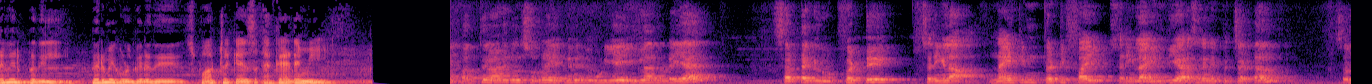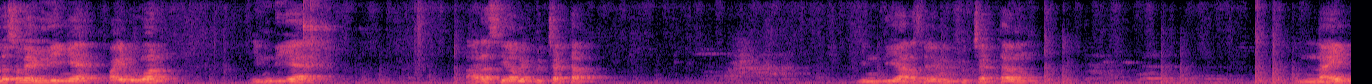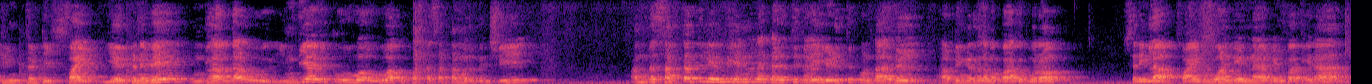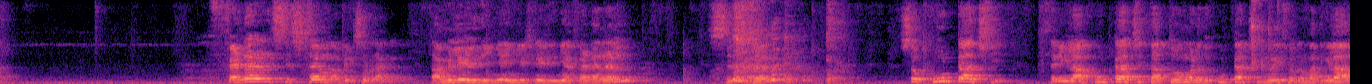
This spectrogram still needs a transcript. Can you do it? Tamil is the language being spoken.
வரவேற்பதில் பெருமை கொள்கிறது ஸ்பார்டகஸ் அகாடமி பத்து நாடுகள் சொல்றேன் ஏற்கனவே இருக்கக்கூடிய இங்கிலாந்துடைய சட்டங்கள் உட்பட்டு சரிங்களா? நைன்டீன் தேர்ட்டி ஃபைவ் சரிங்களா? இந்திய அரசியலமைப்பு சட்டம். சொல்ல சொல்ல எழுதிங்க. பாயிண்ட் ஒன் இந்திய அரசியலமைப்பு சட்டம். இந்திய அரசியலமைப்பு சட்டம். நைன்டீன் தேர்ட்டி ஃபைவ் ஏற்கனவே இங்கிலாந்தால் ஒரு இந்தியாவிற்கு உருவா உருவாக்கப்பட்ட சட்டம் இருந்துச்சு. அந்த சட்டத்திலிருந்து என்ன கருத்துக்களை எடுத்துக்கொண்டார்கள் அப்படிங்கறத நம்ம பார்க்க போறோம். சரிங்களா? பாயிண்ட் ஒன் என்ன அப்படின்னு பாத்தீங்கன்னா ஃபெடரல் சிஸ்டம் அப்படின்னு சொல்றாங்க. தமிழ்ல எழுதிங்க இங்கிலீஷ்ல எழுதிங்க ஃபெடரல் சிஸ்டம் ஸோ கூட்டாட்சி சரிங்களா? கூட்டாட்சி தத்துவம் அல்லது கூட்டாட்சி முறை சொல்றோம் பாத்தீங்களா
